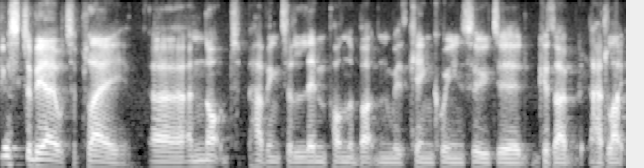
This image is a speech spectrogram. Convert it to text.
just to be able to play uh, and not having to limp on the button with king queen suited because I had like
